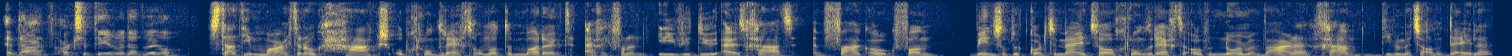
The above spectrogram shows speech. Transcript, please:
En daar accepteren we dat wel. Staat die markt dan ook haaks op grondrechten, omdat de markt eigenlijk van een individu uitgaat en vaak ook van winst op de korte termijn, terwijl grondrechten over normen en waarden gaan die we met z'n allen delen?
